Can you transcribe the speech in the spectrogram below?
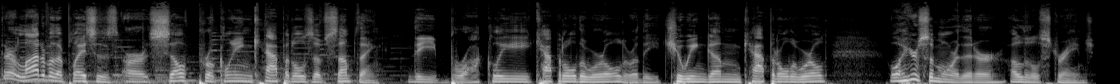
there are a lot of other places are self-proclaimed capitals of something. The broccoli capital of the world or the chewing gum capital of the world. Well, here's some more that are a little strange.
